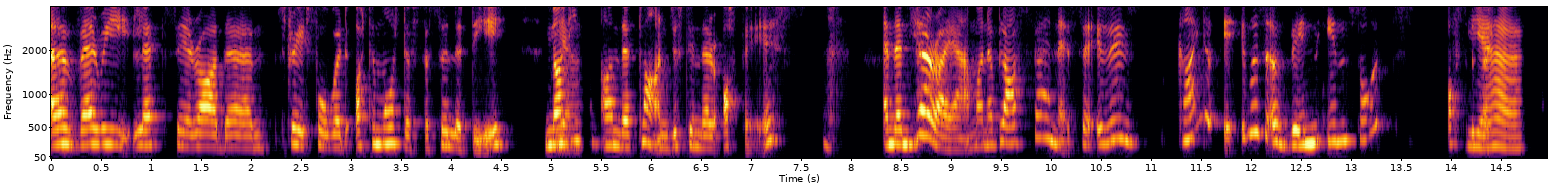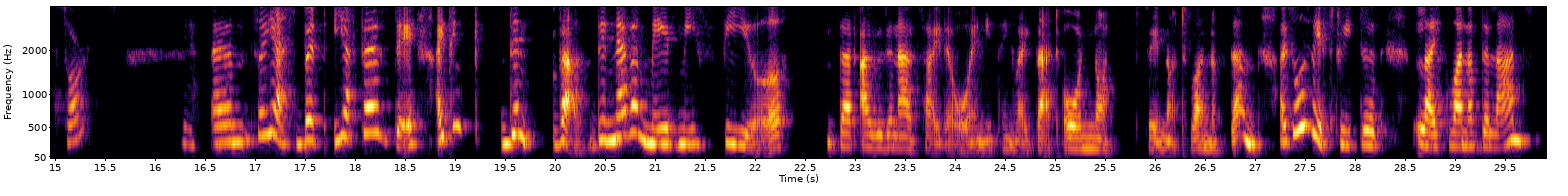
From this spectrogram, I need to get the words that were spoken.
a very, let's say, rather straightforward automotive facility, not yeah. even on their plant, just in their office. And then here I am on a blast furnace. So it was kind of, it, it was a win in sorts of yeah. sorts. Yeah. Um, so yes, but yeah, first day, I think then well, they never made me feel that I was an outsider or anything like that, or not say not one of them. I was always treated like one of the lads.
